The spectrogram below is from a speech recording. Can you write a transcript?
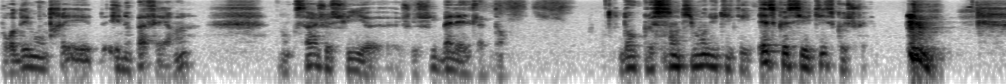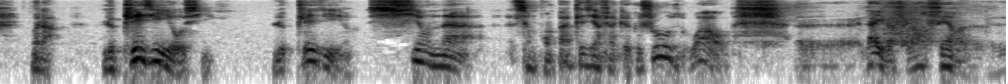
pour démontrer et ne pas faire. Hein. Donc ça, je suis, euh, je suis balèze là-dedans. Donc le sentiment d'utilité. Est-ce que c'est utile ce que je fais? Voilà. Le plaisir aussi. Le plaisir. Si on a, si on prend pas plaisir à faire quelque chose, waouh euh, Là, il va falloir faire, euh,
